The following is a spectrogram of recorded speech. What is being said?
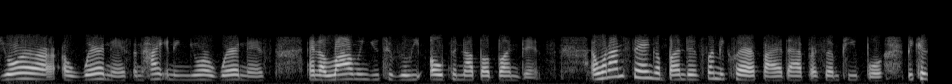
your awareness and heightening your awareness and allowing you to really open up abundance. And when I'm saying abundance, let me clarify that for some people because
